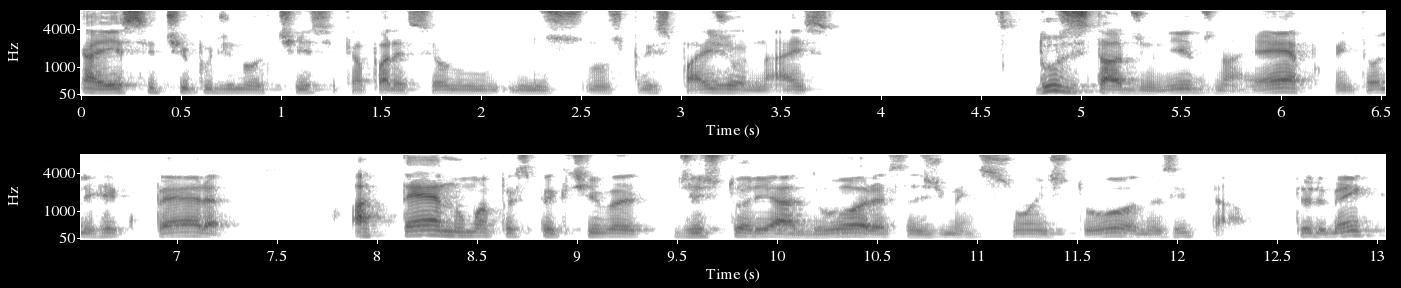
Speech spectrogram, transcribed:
a esse tipo de notícia que apareceu no, nos, nos principais jornais dos Estados Unidos na época. Então ele recupera até numa perspectiva de historiador, essas dimensões todas e tal. Tudo bem?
